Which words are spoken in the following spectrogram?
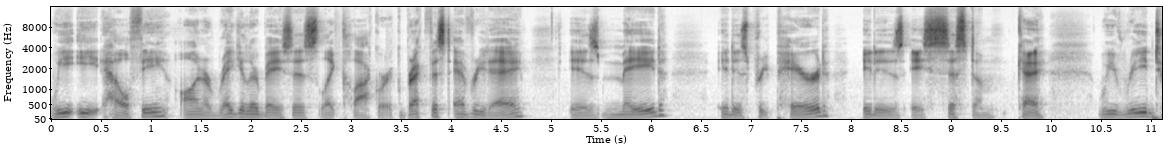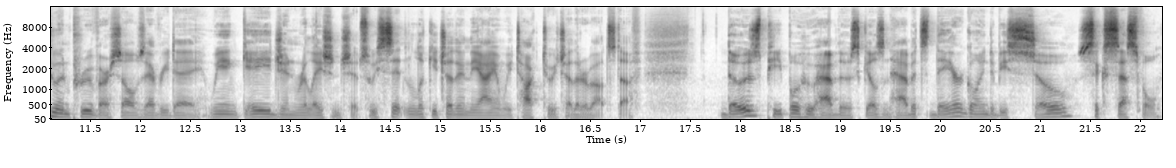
We eat healthy on a regular basis like clockwork. Breakfast every day is made, it is prepared, it is a system, okay? We read to improve ourselves every day. We engage in relationships. We sit and look each other in the eye and we talk to each other about stuff. Those people who have those skills and habits, they are going to be so successful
